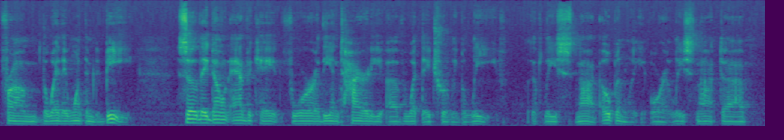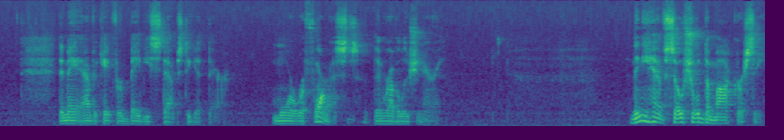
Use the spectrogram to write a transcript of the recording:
from the way they want them to be. So they don't advocate for the entirety of what they truly believe, at least not openly, or at least not. Uh, they may advocate for baby steps to get there more reformist than revolutionary. Then you have social democracy.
